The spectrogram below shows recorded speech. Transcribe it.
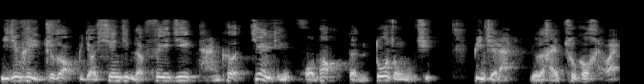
已经可以制造比较先进的飞机、坦克、舰艇、火炮等多种武器，并且呢，有的还出口海外。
